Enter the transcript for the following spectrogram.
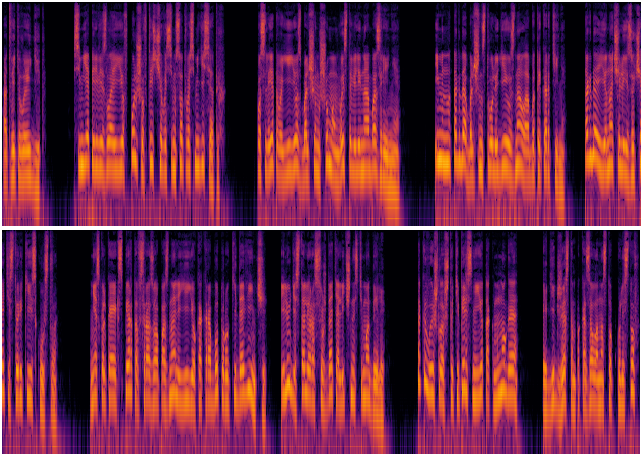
ответила Эдит. Семья перевезла ее в Польшу в 1880-х. После этого ее с большим шумом выставили на обозрение. Именно тогда большинство людей узнало об этой картине. Тогда ее начали изучать историки искусства. Несколько экспертов сразу опознали ее как работу руки да Винчи, и люди стали рассуждать о личности модели. Так и вышло, что теперь с нее так много... Эдит жестом показала на стопку листов,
